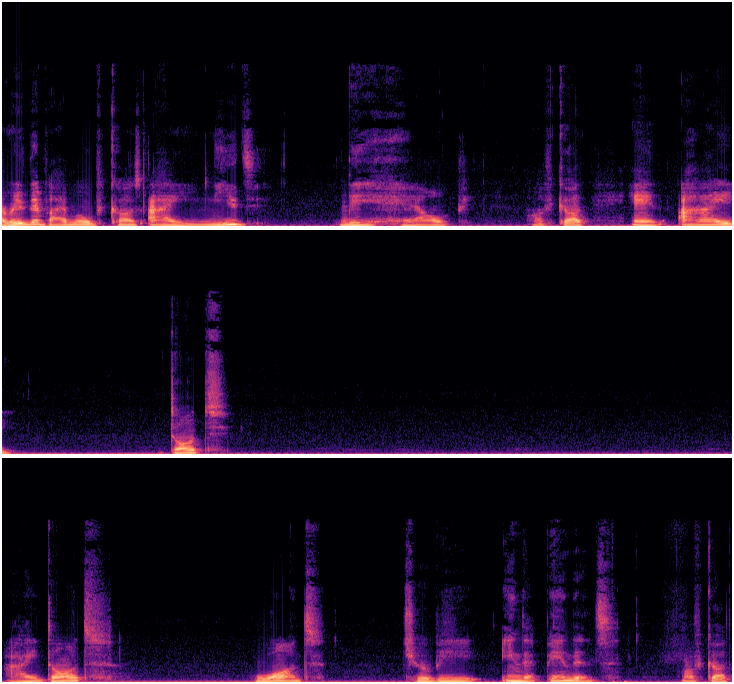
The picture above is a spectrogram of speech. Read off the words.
I read the Bible because I need the help of God and I don't I don't want to be independent of God.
